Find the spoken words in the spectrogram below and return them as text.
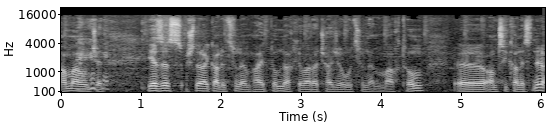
Համահունչ են։ Ես ես շնորհակալություն եմ հայտնում, նախ եւ առաջ հաջողություն եմ մաղթում ամսի քանիսներ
